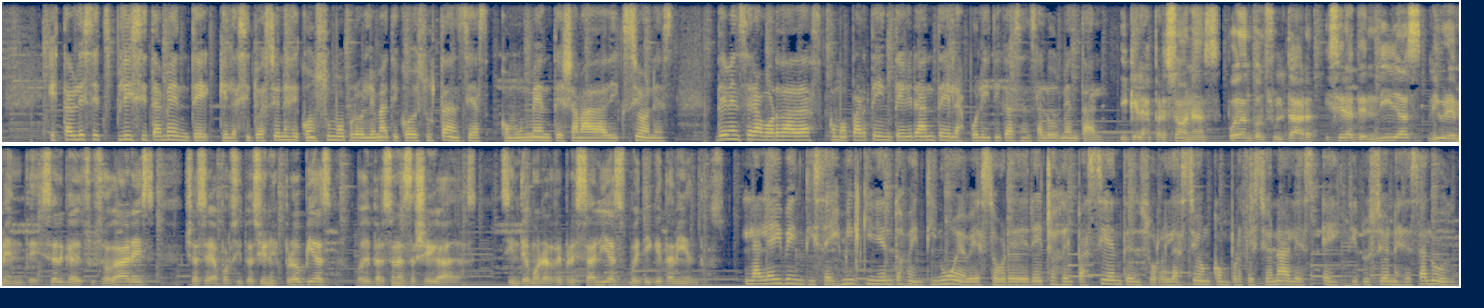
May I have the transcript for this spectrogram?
establece explícitamente que las situaciones de consumo problemático de sustancias, comúnmente llamadas adicciones, deben ser abordadas como parte integrante de las políticas en salud mental. Y que las personas puedan consultar y ser atendidas libremente cerca de sus hogares, ya sea por situaciones propias o de personas allegadas, sin temor a represalias o etiquetamientos. La Ley 26.529 sobre derechos del paciente en su relación con profesionales e instituciones de salud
